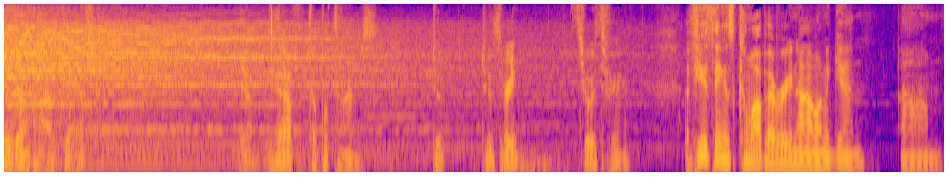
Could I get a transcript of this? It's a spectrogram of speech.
We've done a podcast Yeah, yeah. a couple times, two, two, three, two or three. A few things come up every now and again. Um,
